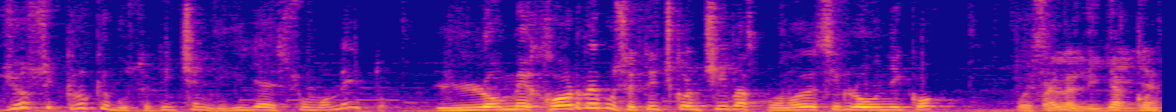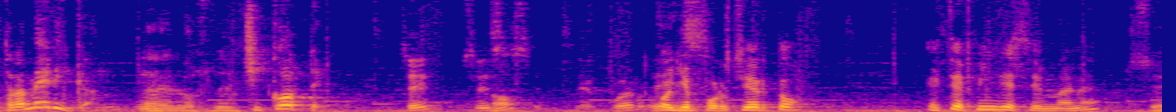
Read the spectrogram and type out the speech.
Yo sí creo que Bucetich en liguilla es su momento. Lo mejor de Bucetich con Chivas, por no decir lo único, fue Fue la liguilla liguilla. contra América, la de los del Chicote. Sí, sí, ¿no? sí, sí, de acuerdo. Oye, por cierto, este fin de semana Sí.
